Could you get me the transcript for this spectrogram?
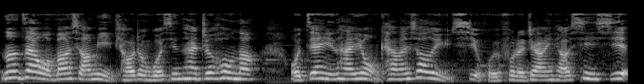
那在我帮小米调整过心态之后呢，我建议他用开玩笑的语气回复了这样一条信息：“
